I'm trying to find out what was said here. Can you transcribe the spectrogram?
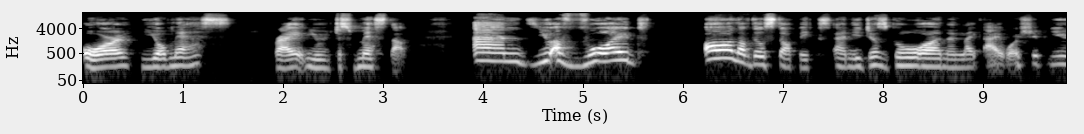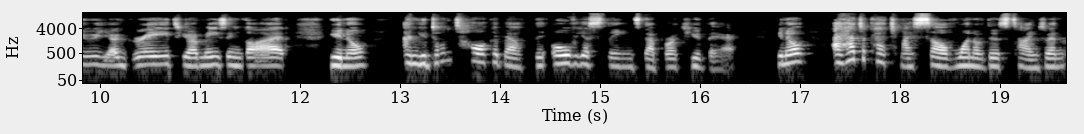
or your mess, right? You just messed up. And you avoid all of those topics and you just go on and like i worship you you're great you're amazing god you know and you don't talk about the obvious things that brought you there. You know i had to catch myself one of those times when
